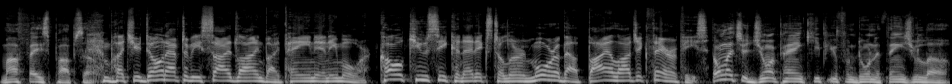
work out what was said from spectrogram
my face pops up. But you don't have to be sidelined by pain anymore. Call QC Kinetics to learn more about biologic therapies. Don't let your joint pain keep you from doing the things you love.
